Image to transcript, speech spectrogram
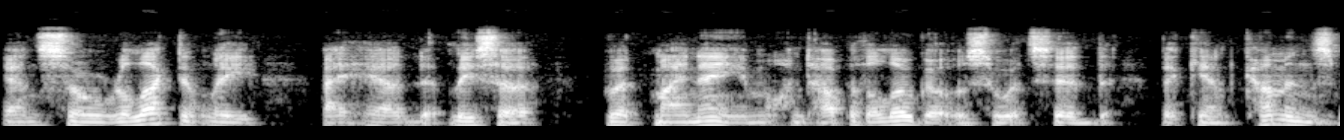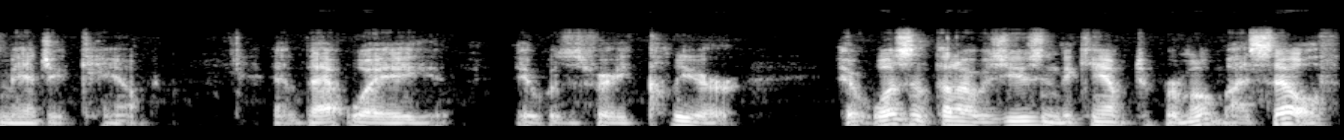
And so reluctantly, I had Lisa put my name on top of the logo so it said the Kent Cummins Magic Camp. And that way it was very clear. It wasn't that I was using the camp to promote myself,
